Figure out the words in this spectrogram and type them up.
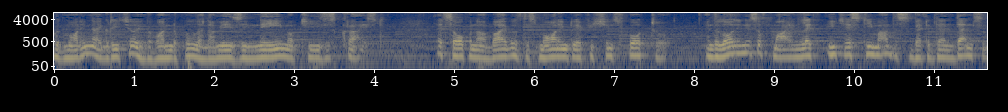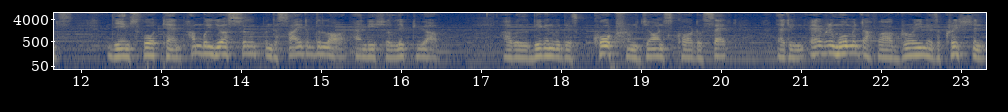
Good morning. I greet you in the wonderful and amazing name of Jesus Christ. Let's open our Bibles this morning to Ephesians 4 2. In the lowliness of mind, let each esteem others better than themselves. James 4:10 Humble yourself in the sight of the Lord, and he shall lift you up. I will begin with this quote from John Stott who said that in every moment of our growing as a Christian,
